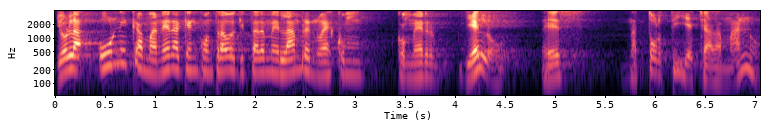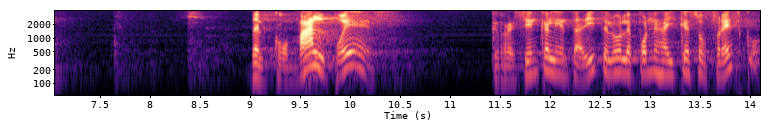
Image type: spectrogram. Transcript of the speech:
Yo la única manera que he encontrado de quitarme el hambre no es comer hielo, es una tortilla echada a mano. Del comal, pues. Recién calientadita, luego le pones ahí queso fresco.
